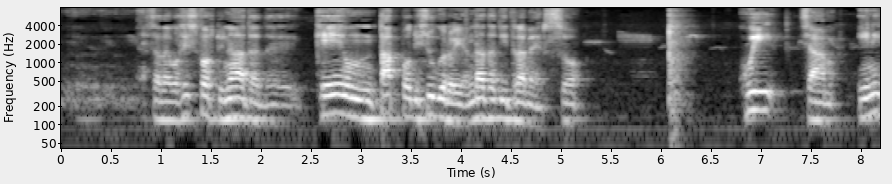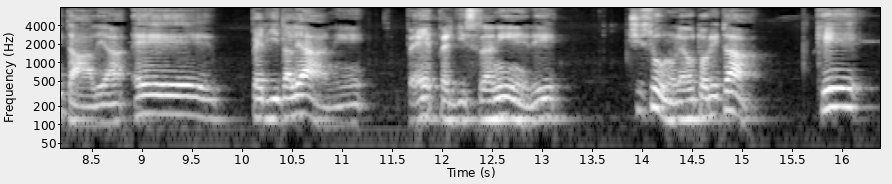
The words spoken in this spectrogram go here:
mm, è stata così sfortunata che un tappo di sughero è andata di traverso qui siamo in Italia e per gli italiani e per gli stranieri ci sono le autorità che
